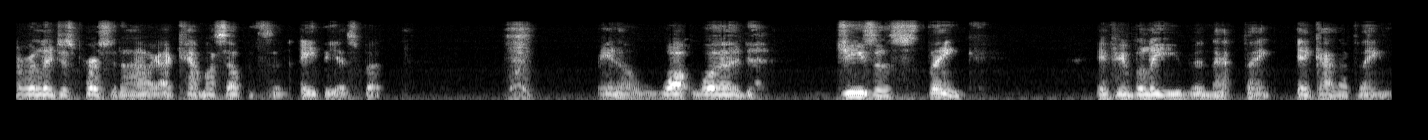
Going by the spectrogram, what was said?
a religious person. I, I count myself as an atheist, but you know, what would Jesus think if you believe in that thing, it kind of thing,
